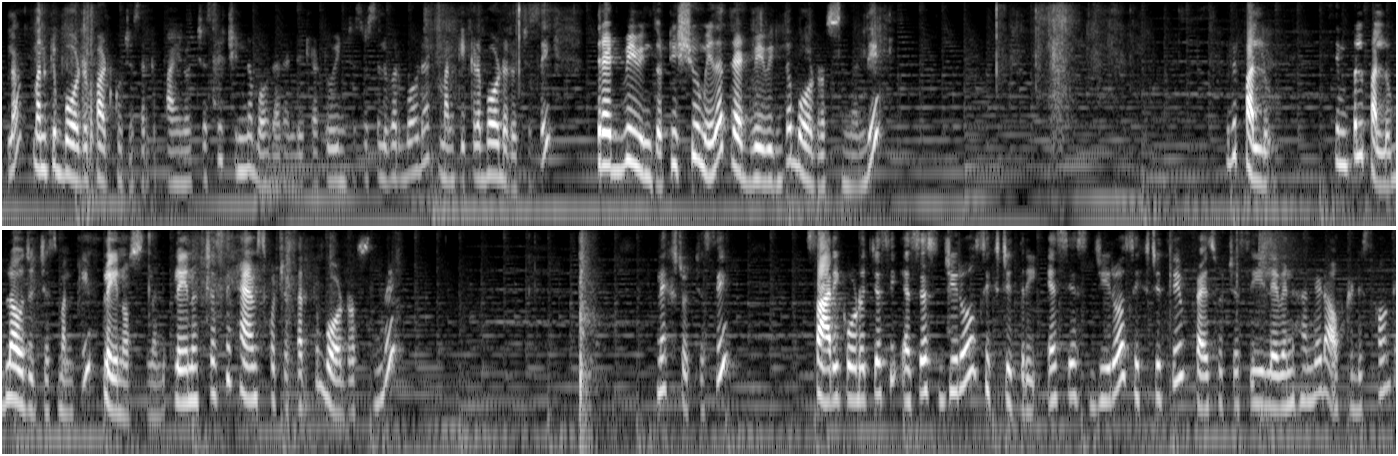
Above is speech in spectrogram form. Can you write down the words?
ఇట్లా మనకి బోర్డర్ పార్ట్కి వచ్చేసరికి పైన వచ్చేసి చిన్న బార్డర్ అండి. ఇట్లా టూ ఇంచెస్ సిల్వర్ బార్డర్ మనకి ఇక్కడ బార్డర్ వచ్చేసి థ్రెడ్ వీవింగ్తో టిష్యూ మీద థ్రెడ్ వీవింగ్తో బార్డర్ వస్తుందండి. ఇది పళ్ళు. సింపుల్ పళ్ళు. బ్లౌజ్ వచ్చేసి మనకి ప్లెయిన్ వస్తుందండి. ప్లెయిన్ వచ్చేసి హ్యాండ్స్కి వచ్చేసరికి బార్డర్ వస్తుంది. నెక్స్ట్ వచ్చేసి సారీ కోడ్ వచ్చేసి S S zero sixty three. S S zero sixty three price వచ్చేసి eleven hundred after discount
